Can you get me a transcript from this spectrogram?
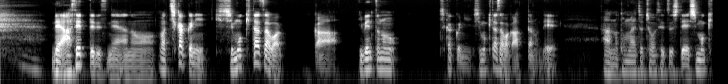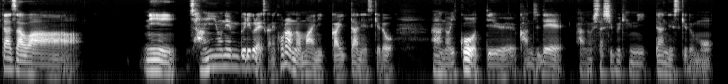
で、焦ってですね、あの、まあ、近くに下北沢が、イベントの近くに下北沢があったので、あの、友達と調節して、下北沢に3、4年ぶりぐらいですかね、コロナの前に1回行ったんですけど、あの、行こうっていう感じで、あの、久しぶりに行ったんですけども、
